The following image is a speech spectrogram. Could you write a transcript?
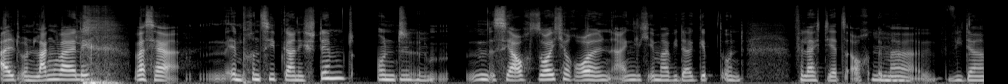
alt und langweilig, was ja im Prinzip gar nicht stimmt und Mhm. ähm, es ja auch solche Rollen eigentlich immer wieder gibt und vielleicht jetzt auch Mhm. immer wieder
